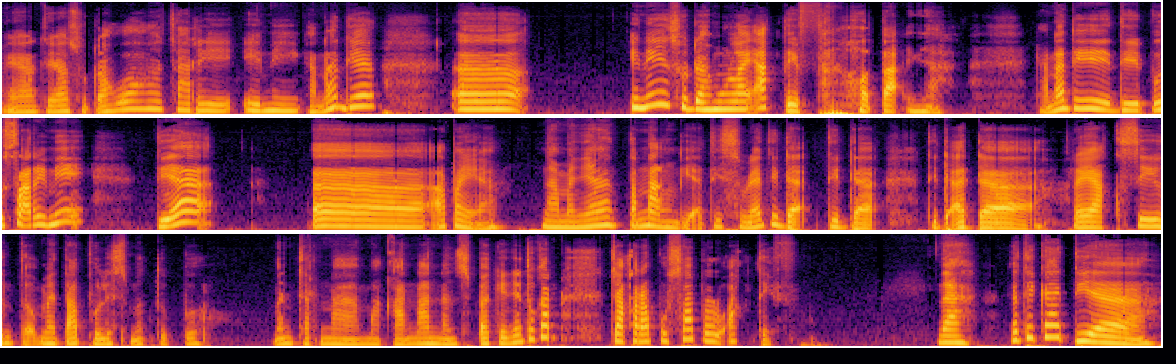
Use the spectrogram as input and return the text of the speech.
ya dia sudah wah cari ini. Karena dia eh, ini sudah mulai aktif otaknya. Karena di di pusar ini dia eh, apa ya namanya tenang dia. Sebenarnya tidak tidak tidak ada reaksi untuk metabolisme tubuh mencerna makanan dan sebagainya. Itu kan cakra pusat perlu aktif. Nah ketika dia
